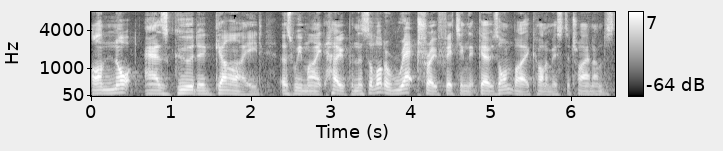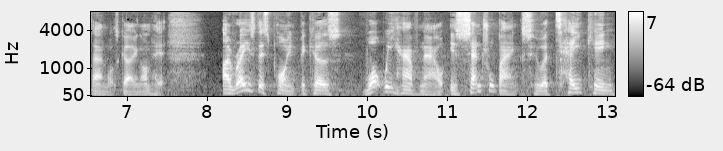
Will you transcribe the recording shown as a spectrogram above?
are not as good a guide as we might hope, and there's a lot of retrofitting that goes on by economists to try and understand what's going on here. I raise this point because what we have now is central banks who are taking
